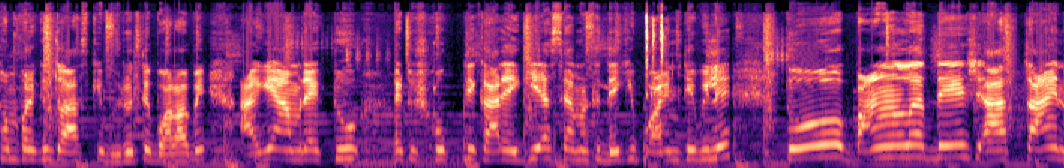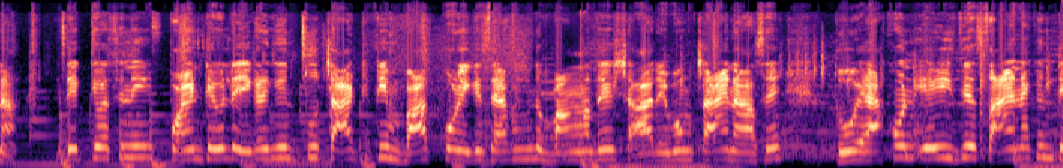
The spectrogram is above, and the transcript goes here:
সম্পর্কে কিন্তু আজকে ভিডিওতে বলা হবে। আগে আমরা একটু একটু শক্তি কার এগিয়ে আছে, আমরা একটু দেখি পয়েন্ট টেবিলে তো বাংলাদেশ আর চায়না দেখতে পাচ্ছেন এই পয়েন্ট টেবিলে এখানে কিন্তু চারটি টিম বাদ পড়ে গেছে। এখন কিন্তু বাংলাদেশ আর এবং চায়না আছে। তো এখন এই যে চায়না কিন্তু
